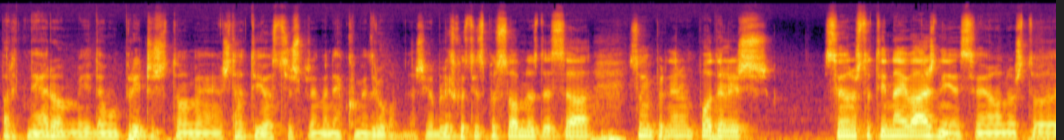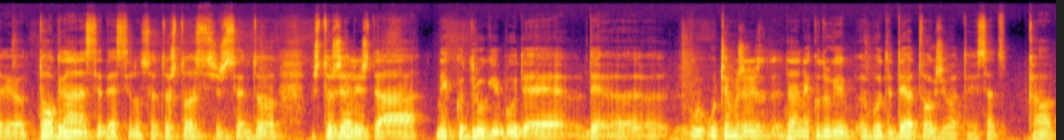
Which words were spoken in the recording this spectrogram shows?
partnerom i da mu pričaš o tome šta ti osjećaš prema nekome drugom. Znači, bliskost je sposobnost da sa svojim partnerom podeliš sve ono što ti je najvažnije, sve ono što je od tog dana se desilo, sve to što osjećaš, sve to što želiš da neko drugi bude, de, uh, u, u čemu želiš da neko drugi bude deo tvog života i sad kao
